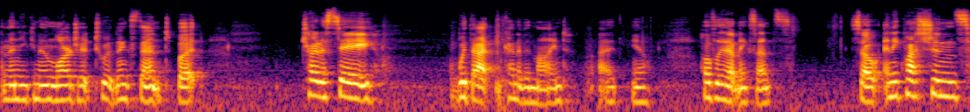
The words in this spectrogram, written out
and then you can enlarge it to an extent, but try to stay with that kind of in mind. I, you know, hopefully that makes sense. So any questions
